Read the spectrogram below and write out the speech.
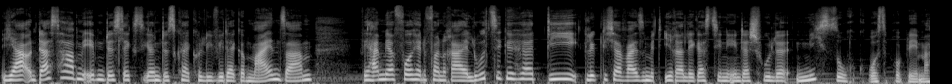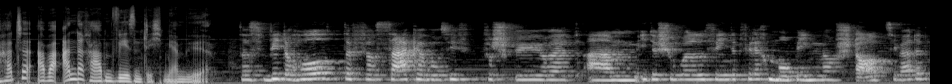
Ja, und das haben eben Dyslexie und Dyskalkulie wieder gemeinsam. Wir haben ja vorhin von Rae Luzi gehört, die glücklicherweise mit ihrer Legasthenie in der Schule nicht so große Probleme hatte, aber andere haben wesentlich mehr Mühe. Das wiederholte Versagen, das sie verspüren, ähm, in der Schule findet vielleicht Mobbing noch statt, sie werden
